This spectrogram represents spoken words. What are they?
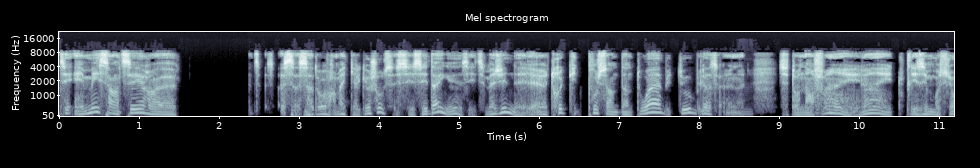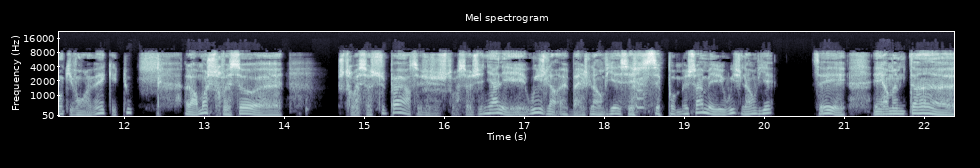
tu aimer sentir. euh, ça, ça doit vraiment être quelque chose. C'est- dingue. Hein? C'est- T'imagines, un truc qui te pousse en dedans de toi, puis tout, puis là, ça- Mm. c'est ton enfant, et, là, et toutes les émotions qui vont avec et tout. Alors moi, je trouvais ça, euh, je trouvais ça super, je, je trouvais ça génial. Et oui, je euh, ben, l'enviais. C'est c'est pas méchant, mais oui, je l'enviais. Tu sais, et, et en même temps, euh,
